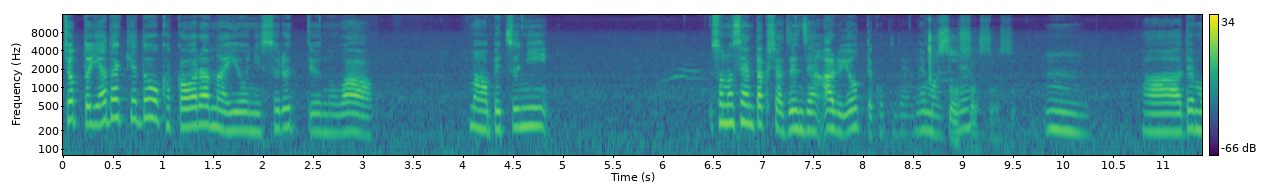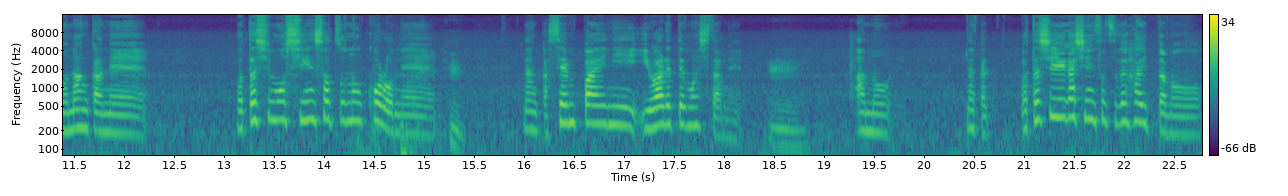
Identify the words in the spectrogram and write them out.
ちょっと嫌だけど関わらないようにするっていうのはまあ別にその選択肢は全然あるよってことだよねまずそうねそうそうそう。うんあーでもなんかね私も新卒の頃ね、うん。なんか先輩に言われてましたね。うん。あのなんか私が新卒で入ったの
